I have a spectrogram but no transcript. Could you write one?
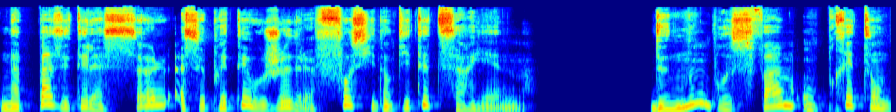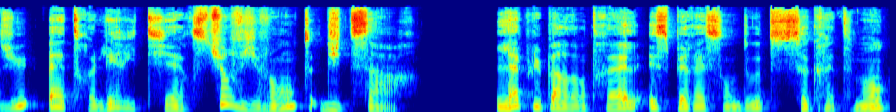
n'a pas été la seule à se prêter au jeu de la fausse identité tsarienne. De nombreuses femmes ont prétendu être l'héritière survivante du tsar. La plupart d'entre elles espéraient sans doute secrètement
